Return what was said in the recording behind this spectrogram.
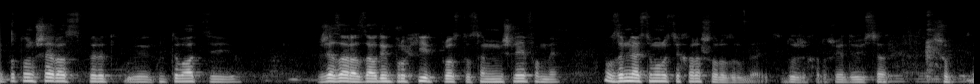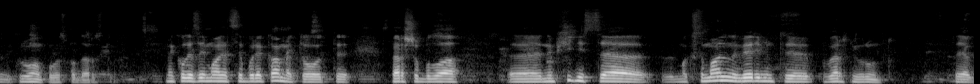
І потім ще раз перед е, культивацією. Вже зараз за один прохід, просто самими шлейфами. Ну, земля в цьому році хорошо розробляється, дуже хорошо. Я дивлюся, щоб е, кругом по господарству. Ми коли займалися буряками, то от, перша була необхідність це максимально вирівняти поверхню ґрунту. Це як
